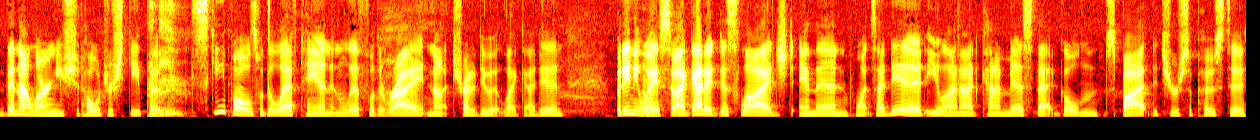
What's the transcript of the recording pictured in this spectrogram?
then I learned you should hold your ski po- ski poles with the left hand and lift with the right, not try to do it like I did. But anyway, so I got it dislodged, and then once I did, Eli and I kind of missed that golden spot that you're supposed to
